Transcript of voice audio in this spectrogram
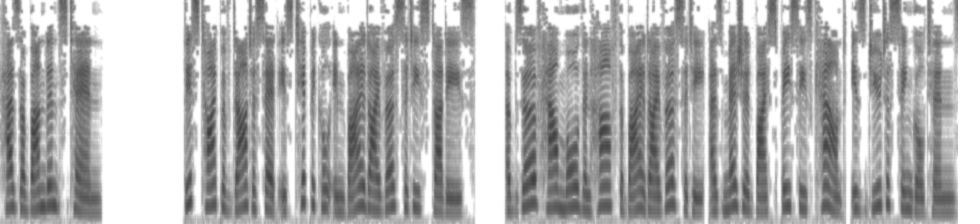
has abundance 10. This type of dataset is typical in biodiversity studies. Observe how more than half the biodiversity as measured by species count is due to singletons.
